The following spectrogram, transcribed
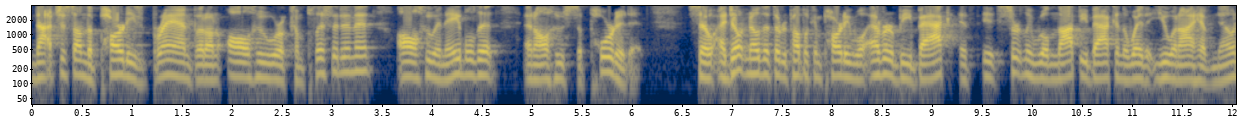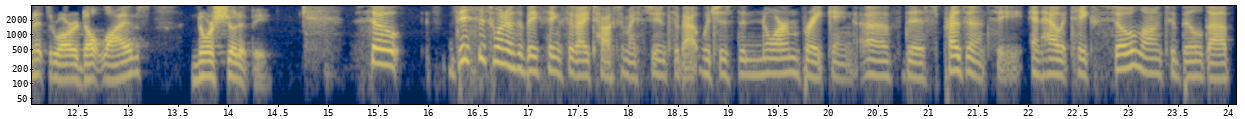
not just on the party's brand, but on all who were complicit in it, all who enabled it, and all who supported it. So I don't know that the Republican Party will ever be back. It, it, certainly will not be back in the way that you and I have known it through our adult lives, nor should it be. So this is one of the big things that I talk to my students about, which is the norm breaking of this presidency and how it takes so long to build up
